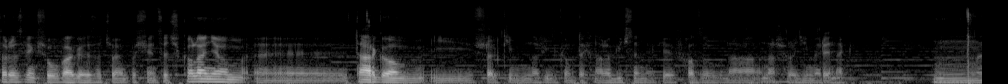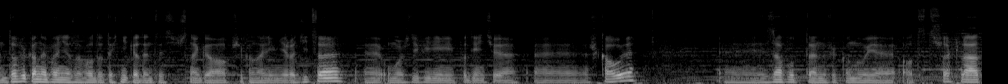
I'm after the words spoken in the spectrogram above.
coraz większą uwagę zacząłem poświęcać szkoleniom, e, targom i wszelkim nowinkom technologicznym, jakie wchodzą na nasz rodzimy rynek. Mm, Do wykonywania zawodu technika dentystycznego przekonali mnie rodzice, e, umożliwili mi podjęcie e, szkoły. E, Zawód ten wykonuję od 3 lat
